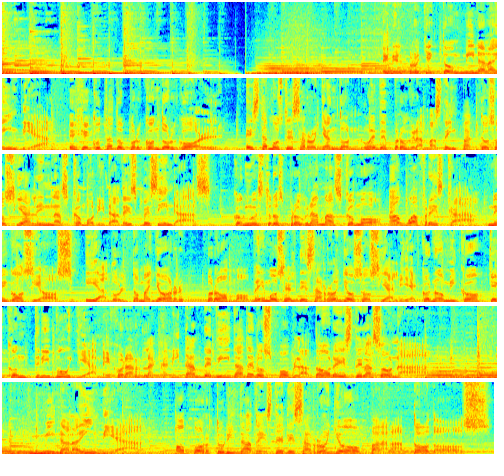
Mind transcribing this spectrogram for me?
Mina la India, ejecutado por Condor Gold, estamos desarrollando nueve programas de impacto social en las comunidades vecinas. Con nuestros programas como Agua Fresca, Negocios y Adulto Mayor, promovemos el desarrollo social y económico que contribuye a mejorar la calidad de vida de los pobladores de la zona. Mina la India, oportunidades de desarrollo para todos.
